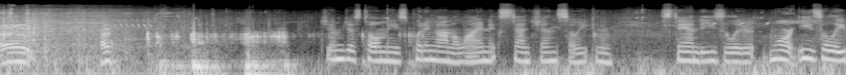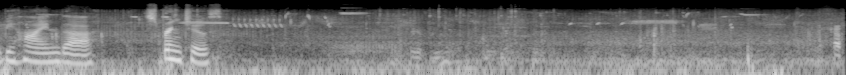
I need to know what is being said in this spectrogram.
Oh! Jim just told me he's putting on a line extension so he can stand easily, more easily behind the spring tooth. Have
